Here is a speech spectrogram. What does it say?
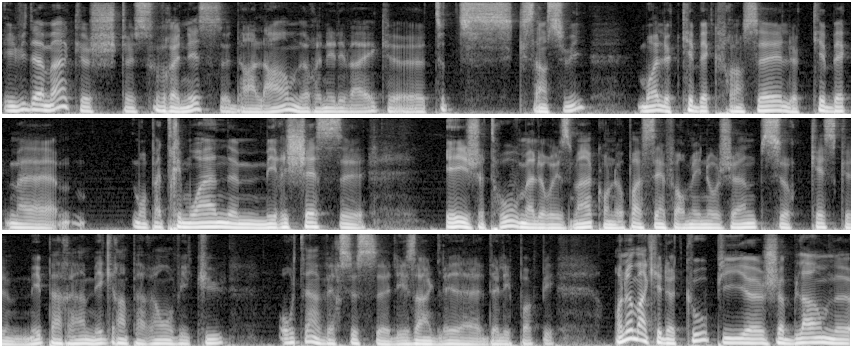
évidemment que je un souverainiste dans l'âme, René Lévesque, tout ce qui s'ensuit. Moi, le Québec français, le Québec, ma- mon patrimoine, mes richesses, et je trouve malheureusement qu'on n'a pas assez informé nos jeunes sur qu'est-ce que mes parents, mes grands-parents ont vécu, autant versus euh, les Anglais euh, de l'époque. On a manqué notre coup, puis euh, je blâme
